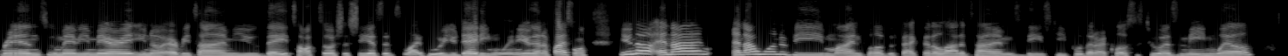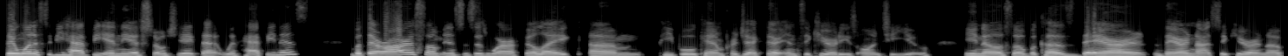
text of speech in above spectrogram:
friends who may be married you know every time you they talk to us or see us it's like who are you dating? When are you going to find someone? You know and i and i want to be mindful of the fact that a lot of times these people that are closest to us mean well. They want us to be happy and they associate that with happiness. But there are some instances where i feel like um, people can project their insecurities onto you you know so because they're they're not secure enough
